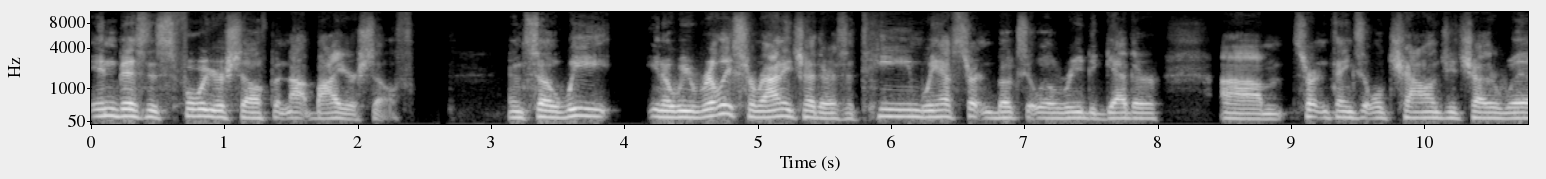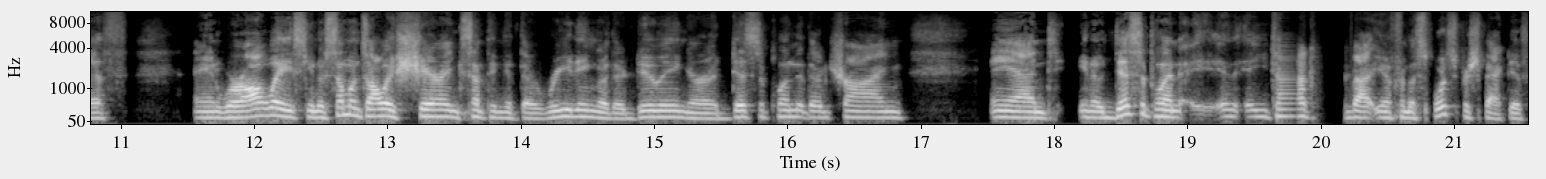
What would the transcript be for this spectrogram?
in business for yourself, but not by yourself. And so we, you know, we really surround each other as a team. We have certain books that we'll read together, um, certain things that we'll challenge each other with. And we're always, you know, someone's always sharing something that they're reading or they're doing or a discipline that they're trying. And, you know, discipline, you talk about, you know, from a sports perspective,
